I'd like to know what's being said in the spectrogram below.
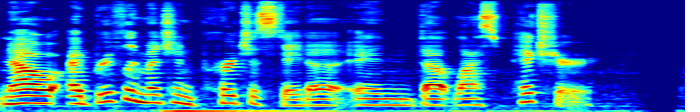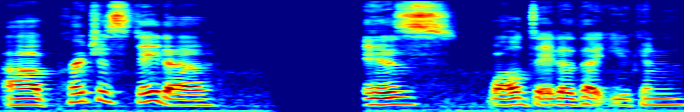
Now, I briefly mentioned purchase data in that last picture. Uh, purchase data is, well, data that you can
